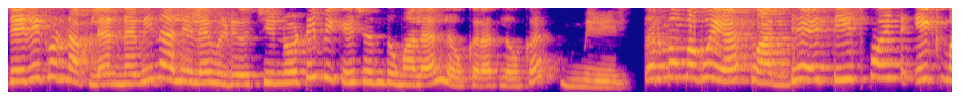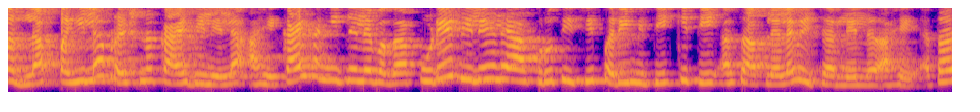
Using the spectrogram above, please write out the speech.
जेणेकरून आपल्या नवीन आलेल्या व्हिडिओची नोटिफिकेशन तुम्हाला लवकरात लवकर मिळेल. तर मग बघूया स्वाध्याय तीस पॉईंट एक मधला पहिला प्रश्न काय दिलेला आहे? काय सांगितलेलं बघा? पुढे दिलेल्या आकृतीची परिमिती किती असं आपल्याला विचारलेलं आहे. आता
